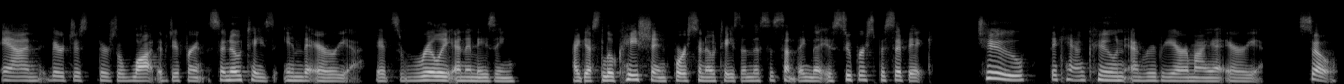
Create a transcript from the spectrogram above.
And they're just, there's a lot of different cenotes in the area. It's really an amazing, I guess, location for cenotes. And this is something that is super specific to the Cancun and Riviera Maya area. So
